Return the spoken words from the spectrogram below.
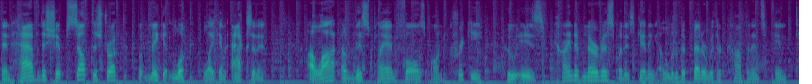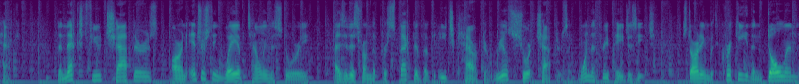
then have the ship self destruct but make it look like an accident. A lot of this plan falls on Cricky, who is kind of nervous but is getting a little bit better with her confidence in tech. The next few chapters are an interesting way of telling the story as it is from the perspective of each character, real short chapters, like one to three pages each. Starting with Cricky, then Dolan,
